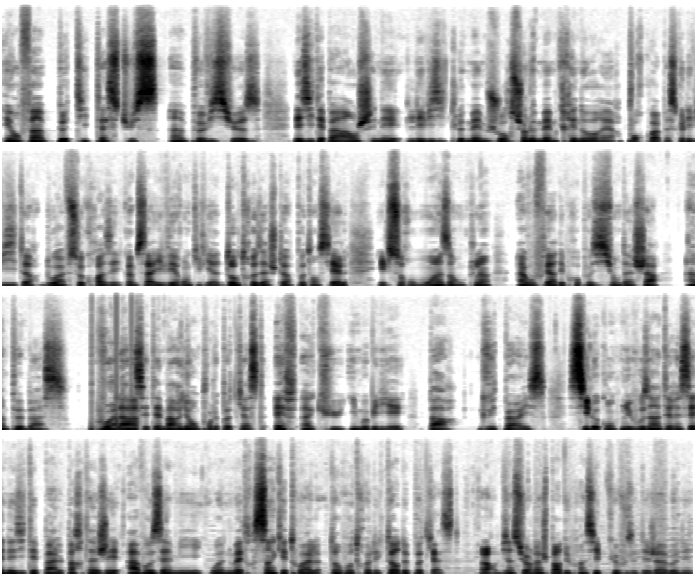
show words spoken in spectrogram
Et enfin, petite astuce un peu vicieuse, n'hésitez pas à enchaîner les visites le même jour sur le même créneau horaire. Pourquoi? Parce que les visiteurs doivent se croiser. Comme ça, ils verront qu'il y a d'autres acheteurs potentiels et ils seront moins enclins à vous faire des propositions d'achat un peu basses. Voilà, c'était Marion pour le podcast FAQ Immobilier par Grid Paris. Si le contenu vous a intéressé, n'hésitez pas à le partager à vos amis ou à nous mettre 5 étoiles dans votre lecteur de podcast. Alors bien sûr, là je pars du principe que vous êtes déjà abonné.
